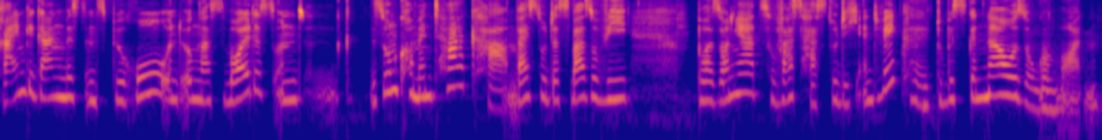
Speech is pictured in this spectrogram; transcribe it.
reingegangen bist ins Büro und irgendwas wolltest und so ein Kommentar kam, weißt du, das war so wie, boah, Sonja, zu was hast du dich entwickelt? Du bist genauso geworden.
